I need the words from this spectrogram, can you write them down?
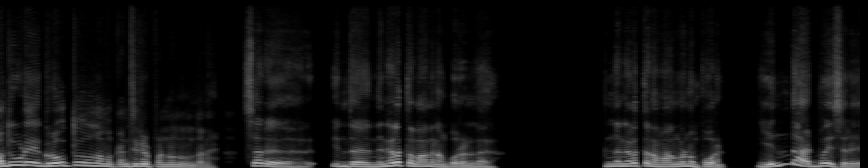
அதோடைய க்ரோத்தும் நம்ம கன்சிடர் பண்ணணும் தானே? சார் இந்த இந்த நிலத்தை வாங்க நான் போகிறேன்ல இந்த நிலத்தை நான் வாங்கணும்னு போகிறேன் எந்த அட்வைசரு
